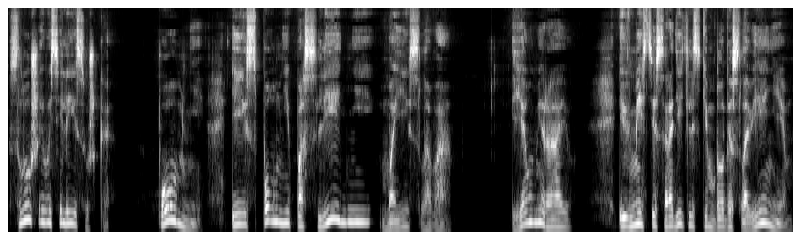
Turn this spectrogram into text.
«Слушай, Василисушка, помни и исполни последние мои слова. Я умираю, и вместе с родительским благословением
